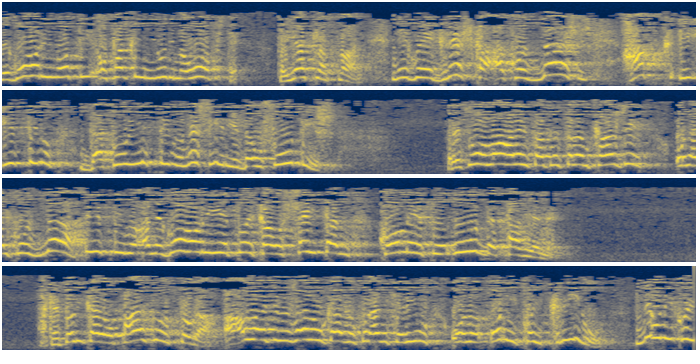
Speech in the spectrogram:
Ne govorimo o, ti, o takvim ljudima uopšte. To je jasna stvar. Nego je greška ako znaš hak i istinu, da tu istinu ne širiš, da ušutiš. Resulullah a.s. kaže, onaj ko zna istinu, a ne govori je, to je kao šeitan kome su uzde stavljene. Dakle, tolika je opasnost toga. A Allah je žanu kaže u Kurani Kerimu, ono, oni koji kriju, ne oni koji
